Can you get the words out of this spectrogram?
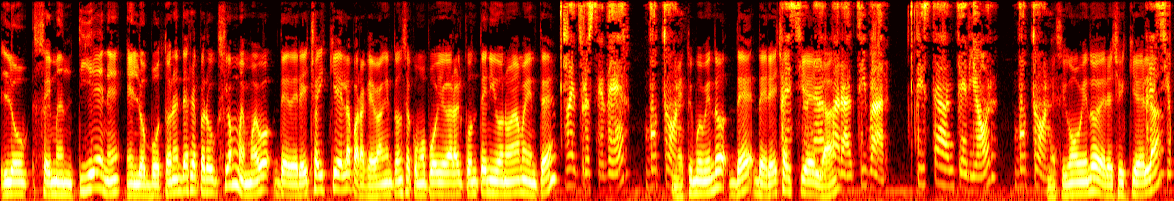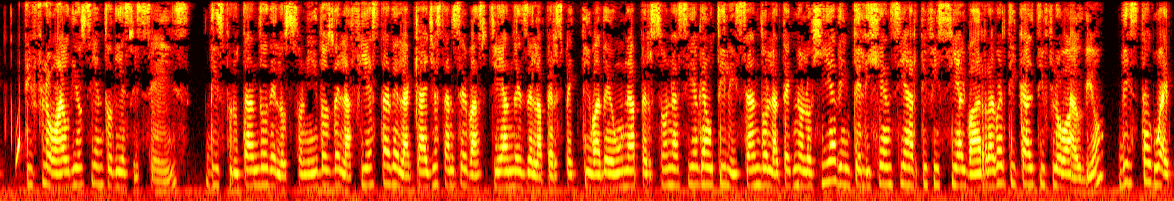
lo, se mantiene en los botones de reproducción. Me muevo de derecha a izquierda para que vean entonces cómo puedo llegar al contenido nuevamente. Retroceder, botón. Me estoy moviendo de derecha a izquierda. para activar. Pista anterior, botón. Me sigo moviendo de derecha a izquierda. Presio- Tiflo Audio 116. Disfrutando de los sonidos de la fiesta de la calle San Sebastián desde la perspectiva de una persona ciega utilizando la tecnología de inteligencia artificial barra vertical Tiflo Audio, vista web.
